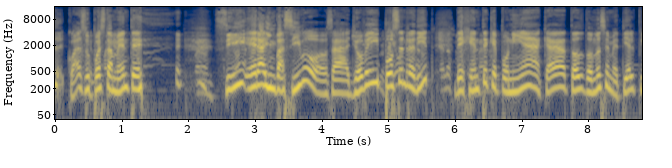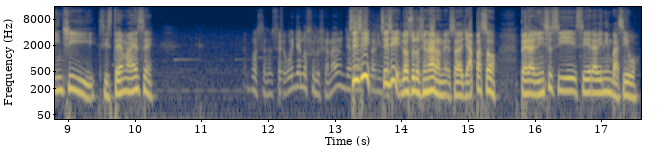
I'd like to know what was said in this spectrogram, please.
¿Cuál? Supuestamente. Bueno, Sí, era invasivo. O sea, yo vi posts en Reddit de gente que ponía acá todo donde se metía el pinche sistema ese. Pues según ya lo solucionaron. Ya Sí, no sí, sí, sí, lo solucionaron, o sea, ya pasó. Pero al inicio sí, sí era bien invasivo.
